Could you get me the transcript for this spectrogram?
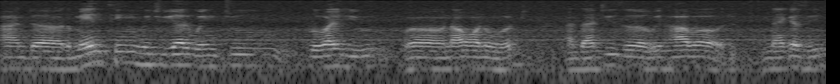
And uh, the main thing which we are going to provide you uh, now onwards and that is uh, we have a magazine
